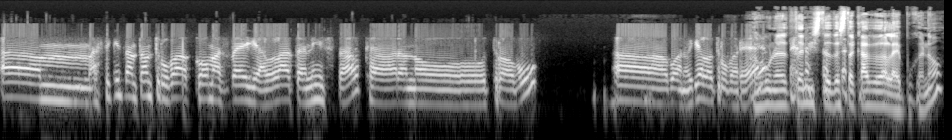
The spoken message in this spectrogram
Um, estic intentant trobar com es deia la tenista, que ara no trobo. Uh, bueno, ja la trobaré. Alguna tenista destacada de l'època, no?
